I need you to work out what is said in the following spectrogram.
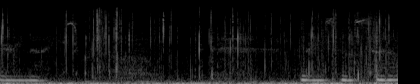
Very nice. Nice and subtle.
